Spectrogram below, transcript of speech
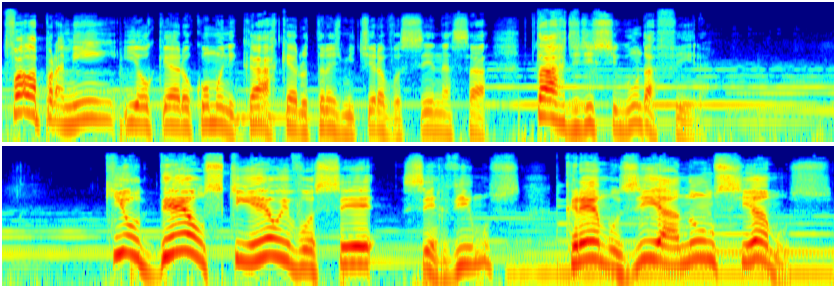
Fala para mim e eu quero comunicar, quero transmitir a você nessa tarde de segunda-feira. Que o Deus que eu e você servimos, cremos e anunciamos,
